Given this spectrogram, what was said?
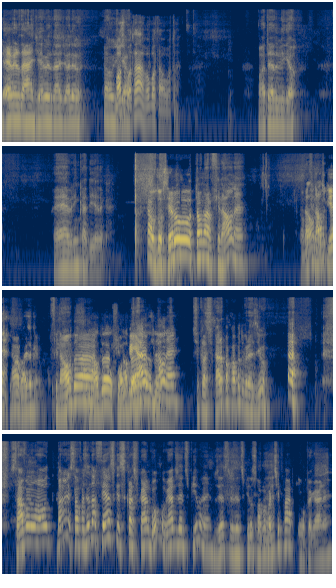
É verdade, é verdade. Olha. olha Posso botar? Vou botar, vou botar. Bota aí do Miguel. É brincadeira, cara. Ah, os doceiros estão na final, né? Estão na final do quê? Final, agora, final da. Final da. Final ganharam da, a final, né? Se classificaram para a Copa do Brasil. estavam no alto. Ah, estavam fazendo a festa que eles se classificaram. Bom, vou ganhar 200 pila, né? 200, 300 pila só para É. participar, porque vão pegar, né?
